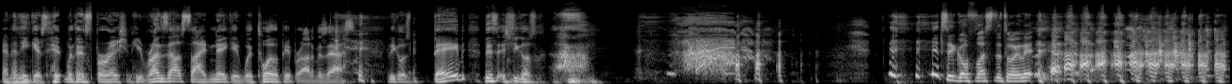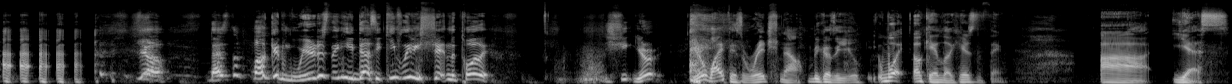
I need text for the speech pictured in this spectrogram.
and then he gets hit with inspiration. He runs outside naked with toilet paper out of his ass. And he goes, Babe, this and she goes, to go flush the toilet. Yo, that's the fucking weirdest thing he does. He keeps leaving shit in the toilet. She your your wife is rich now because of you. what? Okay, look. Here's the thing. Uh yes,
